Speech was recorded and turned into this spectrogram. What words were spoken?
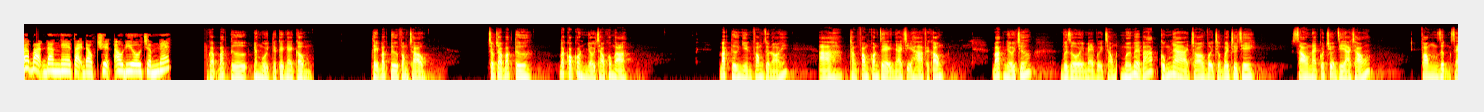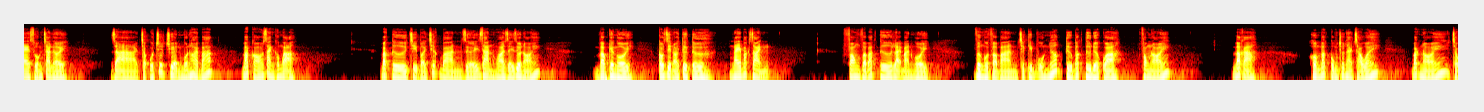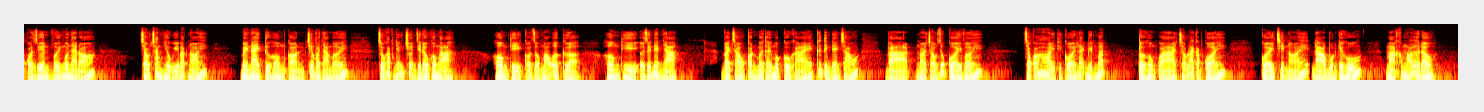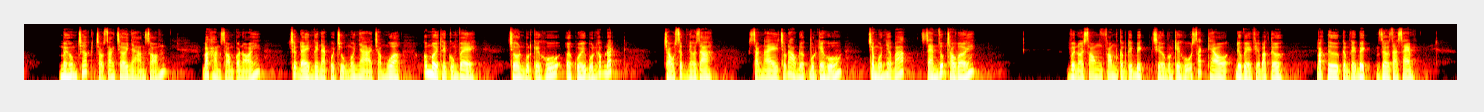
Các bạn đang nghe tại đọc chuyện audio.net Gặp bác Tư đang ngồi từ cây ngay cổng. thầy bác Tư phong chào. Cháu chào bác Tư, bác có còn nhớ cháu không ạ? À? Bác Tư nhìn Phong rồi nói, À, thằng Phong con rể nhà chị Hà phải không? Bác nhớ chứ, vừa rồi mẹ vợ cháu mới mời bác cúng nhà cho vợ chồng bây chưa chi. Sau này có chuyện gì à cháu? Phong dựng xe xuống trả lời. Dạ, cháu có chút chuyện muốn hỏi bác, bác có rảnh không ạ? Bác Tư chỉ vào chiếc bàn dưới dàn hoa giấy rồi nói, vào kia ngồi, có gì nói từ từ, nay bác rảnh. Phong và bác Tư lại bàn ngồi. Vừa ngồi vào bàn chưa kịp uống nước từ bác Tư đưa qua, Phong nói: "Bác à, hôm bác cúng cho nhà cháu ấy, bác nói cháu có duyên với ngôi nhà đó. Cháu chẳng hiểu ý bác nói. Mấy nay từ hôm còn chưa vào nhà mới, cháu gặp những chuyện gì đâu không ạ? Hôm thì có dấu máu ở cửa, hôm thì ở dưới nền nhà. Và cháu còn mới thấy một cô gái cứ tìm đến cháu và nói cháu giúp cô ấy với. Cháu có hỏi thì cô ấy lại biến mất. Tối hôm qua cháu lại gặp cô ấy. Cô ấy chỉ nói đào bốn cây hũ mà không nói ở đâu. Mấy hôm trước cháu sang chơi nhà hàng xóm. Bác hàng xóm có nói, trước đây người nhà của chủ ngôi nhà cháu mua có mời thầy cúng về, chôn bốn cây hũ ở cuối bốn góc đất. Cháu sực nhớ ra, sáng nay cháu đào được bốn cây hũ, cháu muốn nhờ bác xem giúp cháu với. Vừa nói xong, Phong cầm cái bịch chứa bốn cây hũ sách theo đưa về phía bác Tư. Bác Tư cầm cái bịch giơ ra xem.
